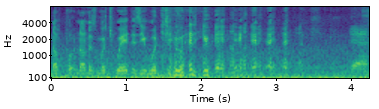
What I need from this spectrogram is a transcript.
not putting on as much weight as you would do anyway. Yeah.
